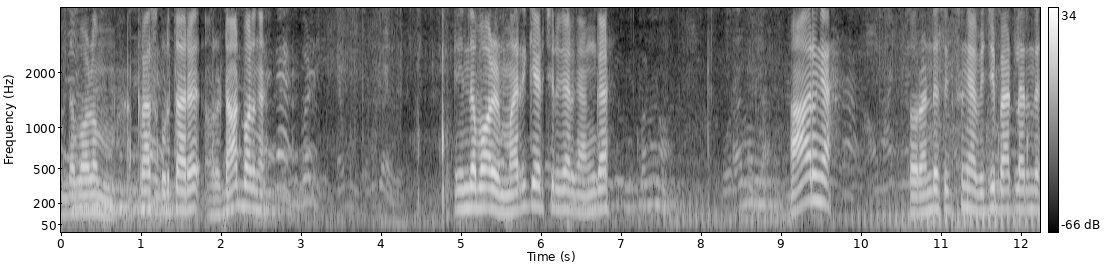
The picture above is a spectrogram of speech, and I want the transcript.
இந்த பாலும் அக்ராஸ் கொடுத்தாரு. ஒரு டாட் பாலுங்க இந்த பால் மறுக்கி அடிச்சிருக்காருங்க அங்க. ஆறுங்க. ஸோ ரெண்டு சிக்ஸுங்க விஜி பேட்ல இருந்து.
